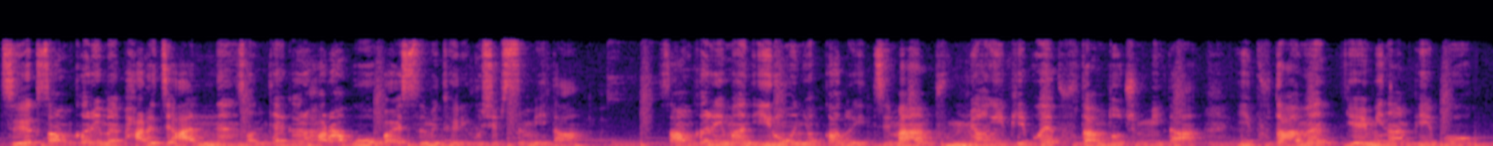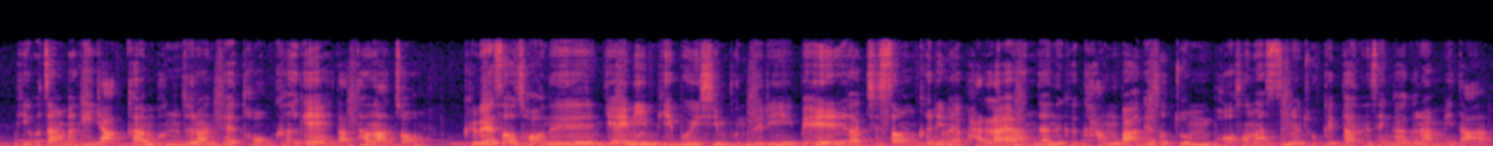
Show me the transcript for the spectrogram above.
즉 선크림을 바르지 않는 선택을 하라고 말씀을 드리고 싶습니다. 선크림은 이로운 효과도 있지만 분명히 피부에 부담도 줍니다. 이 부담은 예민한 피부, 피부 장벽이 약한 분들한테 더 크게 나타나죠. 그래서 저는 예민 피부이신 분들이 매일같이 선크림을 발라야 한다는 그 강박에서 좀 벗어났으면 좋겠다는 생각을 합니다.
